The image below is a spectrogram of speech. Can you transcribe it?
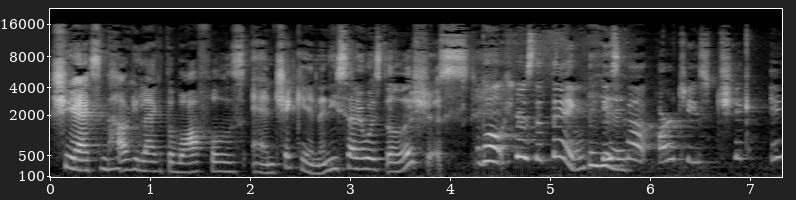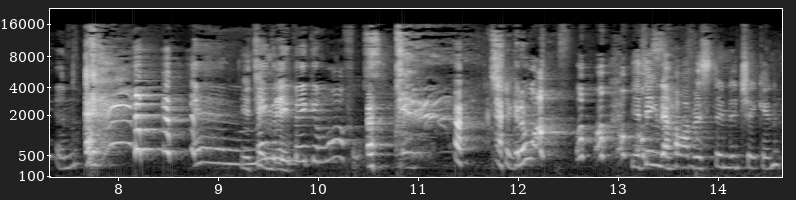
she asked him how he liked the waffles and chicken, and he said it was delicious. Well, here's the thing. Mm-hmm. He's got Archie's chicken and You think they- bacon waffles. chicken and waffles. You think they're harvesting the chicken?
